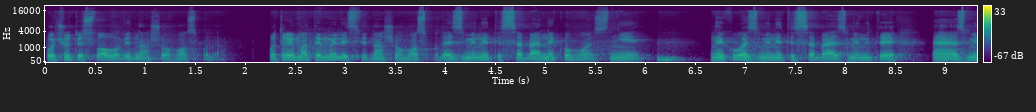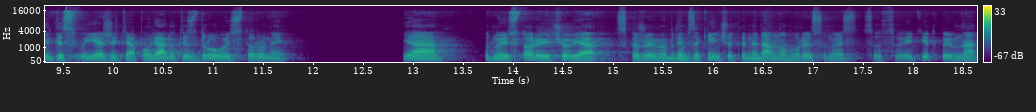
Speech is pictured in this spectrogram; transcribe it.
почути слово від нашого Господа, отримати милість від нашого Господа і змінити себе, не когось, ні. Не когось змінити себе, змінити, змінити своє життя, поглянути з другої сторони. Я одну історію чув, я скажу, і ми будемо закінчувати. Недавно говорив з своєю тіткою. Вона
